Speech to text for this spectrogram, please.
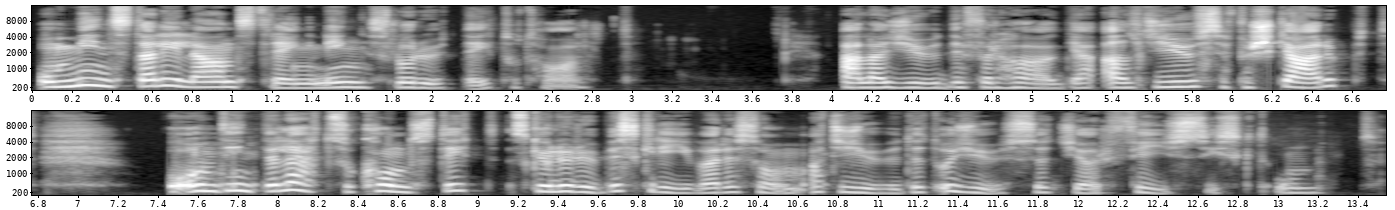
och minsta lilla ansträngning slår ut dig totalt. Alla ljud är för höga, allt ljus är för skarpt och om det inte lät så konstigt skulle du beskriva det som att ljudet och ljuset gör fysiskt ont.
